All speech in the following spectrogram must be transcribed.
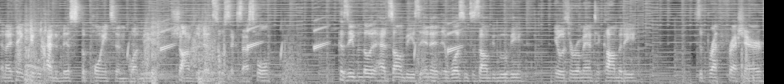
And I think people kind of missed the point and what made Shaun of the Dead so successful. Because even though it had zombies in it, it wasn't a zombie movie. It was a romantic comedy. It's a breath of fresh air.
